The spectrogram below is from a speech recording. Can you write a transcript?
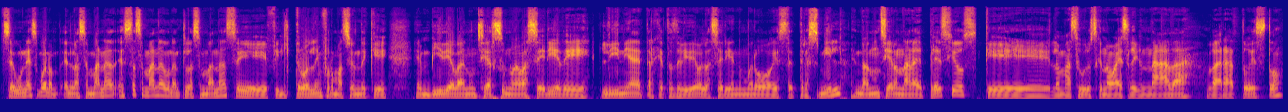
según es, bueno, en la semana, esta semana, durante la semana se filtró la información de que Nvidia va a anunciar su nueva serie de línea de tarjetas de video, la serie número este 3000. No anunciaron nada de precios, que lo más seguro es que no vaya a salir nada barato esto.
